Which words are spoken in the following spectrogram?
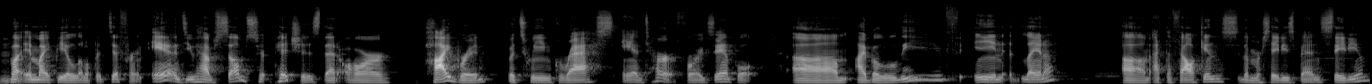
but it might be a little bit different. And you have some pitches that are hybrid between grass and turf. For example, um, I believe in Atlanta um, at the Falcons, the Mercedes Benz Stadium,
